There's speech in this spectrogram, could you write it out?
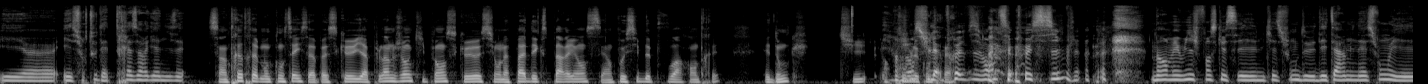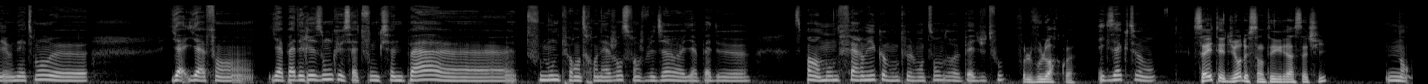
et, euh, et surtout d'être très organisé. C'est un très très bon conseil ça, parce qu'il y a plein de gens qui pensent que si on n'a pas d'expérience, c'est impossible de pouvoir rentrer. Et donc, tu leur prouves J'en suis la preuve vivante, c'est possible. non, mais oui, je pense que c'est une question de détermination et honnêtement, il n'y a, y a, 'fin, y a pas de raison que ça ne fonctionne pas. euh, tout le monde peut rentrer en agence. Enfin, je veux dire, il n'y a pas de. c'est pas un monde fermé comme on peut l'entendre, pas du tout. Faut le vouloir, quoi. Exactement. Ça a été dur de s'intégrer à Sachi Non.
